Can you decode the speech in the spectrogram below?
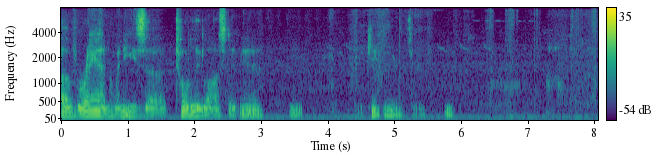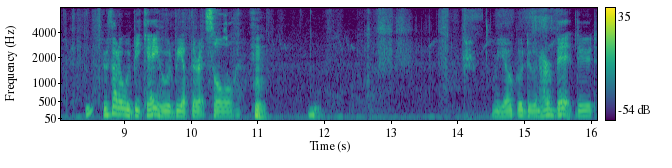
of Ran when he's uh, totally lost it. Yeah. Who thought it would be Kay who would be up there at SOL? Hmm. Miyako doing her bit, dude.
